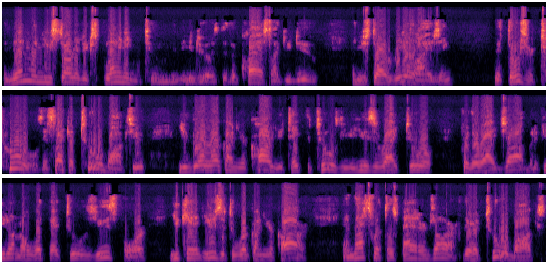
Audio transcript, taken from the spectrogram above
And then when you started explaining to me to the class like you do, and you start realizing that those are tools. It's like a toolbox. You you go work on your car, you take the tools and you use the right tool for the right job. But if you don't know what that tool is used for, you can't use it to work on your car. And that's what those patterns are. They're a toolbox,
